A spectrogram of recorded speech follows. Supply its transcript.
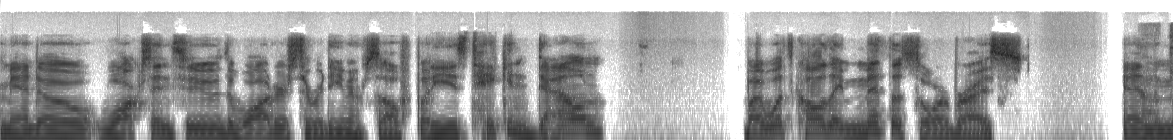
Mando walks into the waters to redeem himself, but he is taken down by what's called a mythosaur, Bryce. And Oh, the give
